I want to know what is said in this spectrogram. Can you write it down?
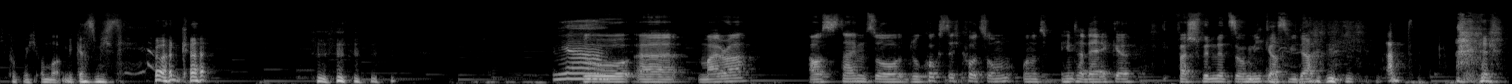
Ich gucke mich um, ob Mikas mich hören kann. Ja. Du, äh, Myra, aus deinem so, du guckst dich kurz um und hinter der Ecke verschwindet so Mikas wieder.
